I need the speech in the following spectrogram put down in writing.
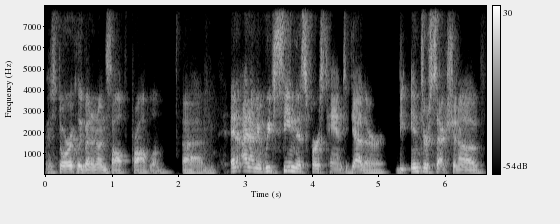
historically been an unsolved problem? Um, and, and i mean we've seen this firsthand together the intersection of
